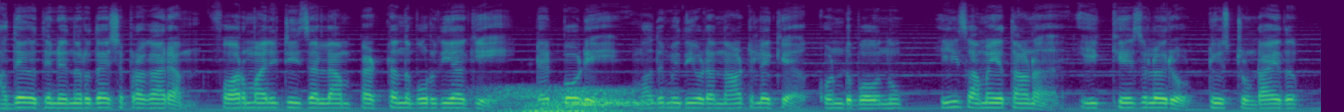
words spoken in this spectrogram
അദ്ദേഹത്തിന്റെ നിർദ്ദേശപ്രകാരം ഫോർമാലിറ്റീസ് എല്ലാം പെട്ടെന്ന് പൂർത്തിയാക്കി ഡെഡ് ബോഡി മധുമിതിയുടെ നാട്ടിലേക്ക് കൊണ്ടുപോകുന്നു. ഈ സമയത്താണ് ഈ കേസിലൊരു ട്വിസ്റ്റ് ഉണ്ടായത്.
